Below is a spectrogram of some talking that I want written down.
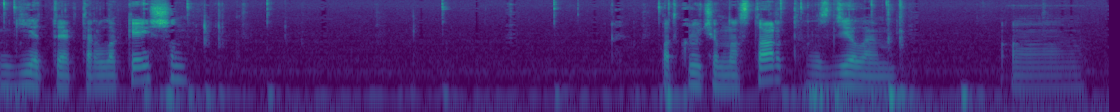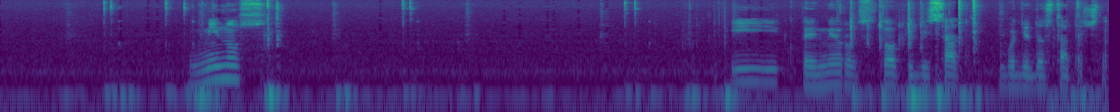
get actor location, подключим на старт, сделаем э, минус и, к примеру, 150 будет достаточно.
